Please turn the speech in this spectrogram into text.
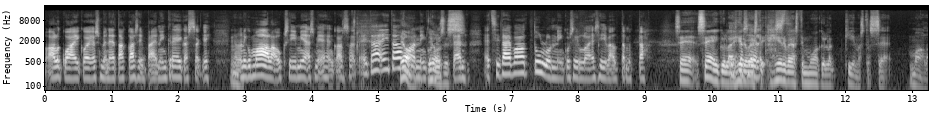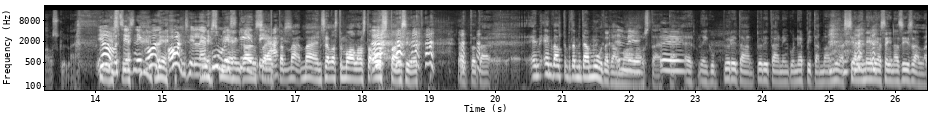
alkuaikoja, jos menee takaisinpäin, niin Kreikassakin. Mm. on niinku maalauksia mies miehen kanssa. Et ei tämä ei tää ole vaan niinku joo, nytten. siis- Että sitä ei vaan tullut niinku silloin esiin välttämättä. Se, se ei kyllä hirveästi, selkeästi. hirveästi mua kyllä kiinnosta se maalaus kyllä. Joo, Mies mut siis niinku on- mie- on silleen kumminkin, kanssa, että mä, mä en sellaista maalausta ostaisi. Että, että, tota, en, en välttämättä mitään muutakaan Niin, maalausta. Että, niin. että niinku pyritään, pyritään niinku ne pitämään myös siellä neljä seinän sisällä.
